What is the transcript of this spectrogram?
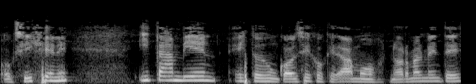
oxigene. Y también, esto es un consejo que damos normalmente, es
